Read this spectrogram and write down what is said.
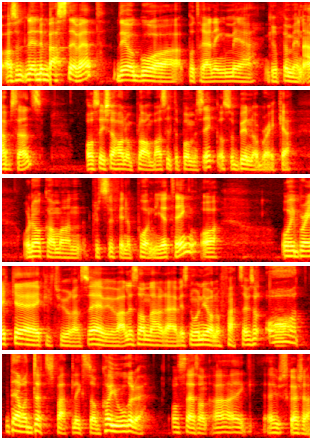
altså det, det beste jeg vet, det er å gå på trening med gruppen min Absence, og så ikke ha noen plan, bare sitte på musikk, og så begynne å breake. Og da kan man plutselig finne på nye ting. og og i breakekulturen så er vi veldig sånn der eh, Hvis noen gjør noe fett, så er vi sånn Å, det var dødsfett, liksom. Hva gjorde du? Og så er jeg sånn «Eh, Jeg, jeg husker ikke.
